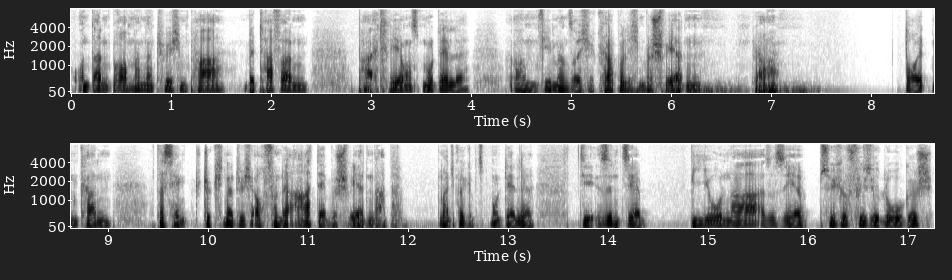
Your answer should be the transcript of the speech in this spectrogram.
Und dann braucht man natürlich ein paar Metaphern, ein paar Erklärungsmodelle, ähm, wie man solche körperlichen Beschwerden ja, deuten kann. Das hängt ein Stückchen natürlich auch von der Art der Beschwerden ab. Manchmal gibt es Modelle, die sind sehr bionah, also sehr psychophysiologisch,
